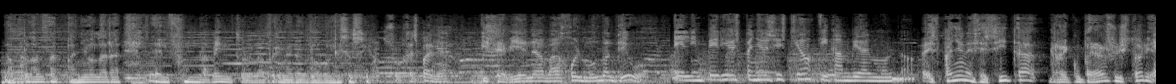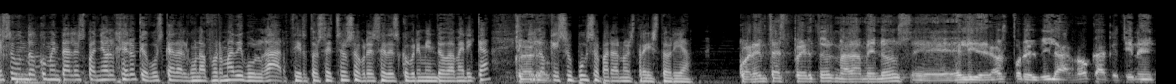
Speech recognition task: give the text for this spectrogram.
La planta española era el fundamento de la primera globalización. Surge España y se viene abajo el mundo antiguo. El imperio español existió y cambió el mundo. España necesita recuperar su historia. Es un documental español, Jero, que busca de alguna forma divulgar ciertos hechos sobre ese descubrimiento de América claro. y lo que supuso para nuestra historia. 40 expertos, nada menos, eh, liderados por el Vila Roca, que tiene,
